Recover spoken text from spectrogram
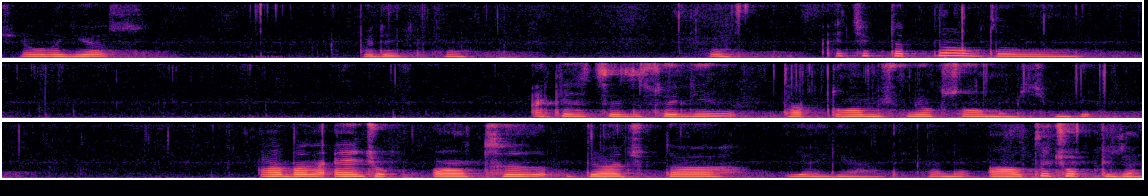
Şimdi bunu giyiyoruz. Bu değil. Hı. Bu. Ay çok tatlı oldu. Arkadaşlar size söyleyeyim tatlı olmuş mu yoksa olmamış mı diye. Ama bana en çok altı birazcık daha iyi geldi. Yani altı çok güzel.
